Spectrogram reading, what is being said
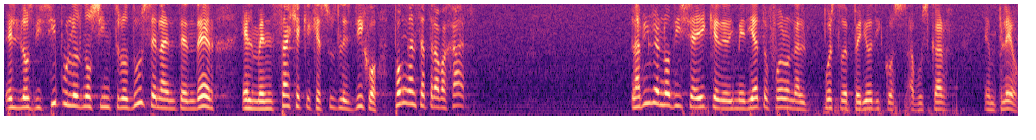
los discípulos nos introducen a entender el mensaje que Jesús les dijo, pónganse a trabajar. La Biblia no dice ahí que de inmediato fueron al puesto de periódicos a buscar empleo,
